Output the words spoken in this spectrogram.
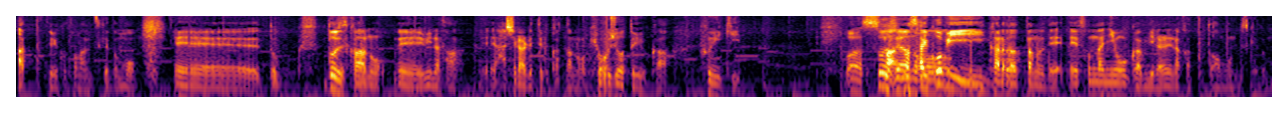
あったということなんですけども、えーとどうですか？あの、えー皆さん、え走られてる方の表情というか雰囲気。まあそうですね、まあ最後尾からだったので、えーそんなに多くは見られなかったとは思うんですけども。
